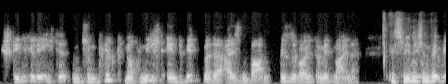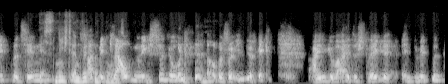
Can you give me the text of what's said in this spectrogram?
stillgelegte und zum Glück noch nicht entwidmete Eisenbahn, wissen Sie, was ich damit meine? Ist hier nicht entwidmet sind. Ist nicht entwidmet. Hat mit Glauben nichts zu tun, aber so indirekt eingeweihte Strecke entwidmen,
